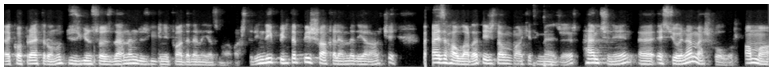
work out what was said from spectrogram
e, copywriter onu düzgün sözlərlə, düzgün ifadələrlə yazmağa başlayır. İndi bir də bir şaxələnmə də yaranır ki, bəzi hallarda digital marketinq menecer həmçinin ə, e, SEO ilə məşğul olur. Amma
